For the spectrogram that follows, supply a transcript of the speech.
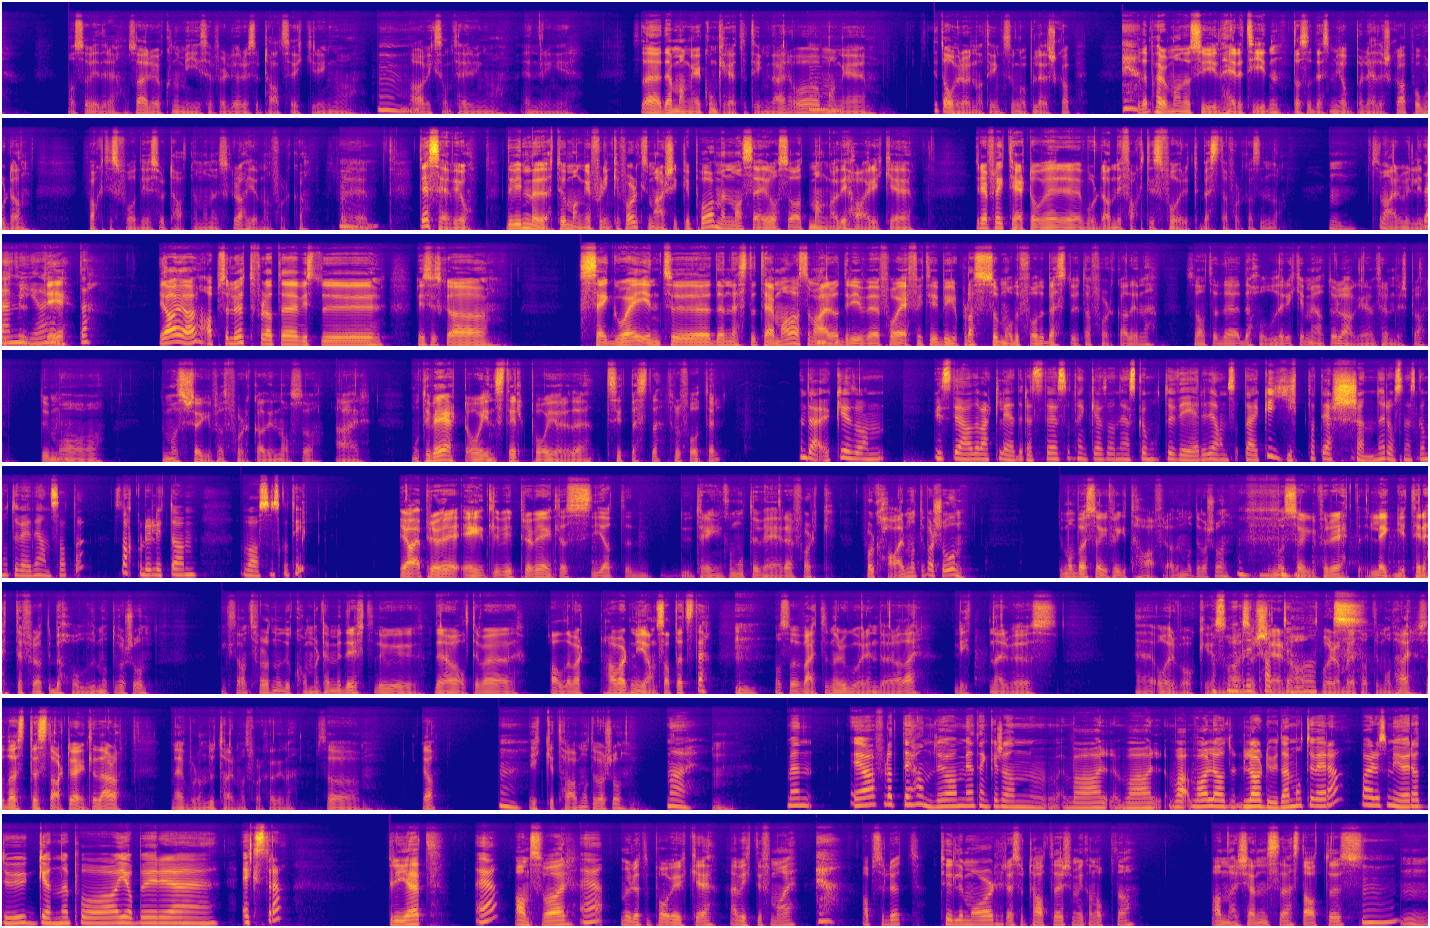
osv. Og så er det økonomi selvfølgelig, og resultatsikring og mm. avvikshåndtering og endringer. Så det er, det er mange konkrete ting der, og Mm. mange litt overordna ting som går på lederskap. Og det prøver man å sy inn hele tiden, altså det som jobber på lederskap, og hvordan faktisk få de resultatene man ønsker da, gjennom folka. For det, Mm. det ser vi jo. Det, vi møter jo mange flinke folk som er skikkelig på, men man ser jo også at mange av de har ikke reflektert over hvordan de faktisk får ut det beste av folka sine. Da. Mm. Som er en veldig Det er mye å hente. ja, ja, absolutt. For at eh, hvis du Hvis vi skal segway into det neste temaet, som er å drive få effektiv byggeplass, så må du få det beste ut av folka dine. Sånn at det, det holder ikke med at du lager en fremdriftsplan. Du må, du må sørge for at folka dine også er motivert og innstilt på å gjøre det sitt beste for å få det til. Men det er jo ikke sånn Hvis jeg hadde vært leder et sted, så tenker jeg sånn jeg skal motivere de ansatte. Det er jo ikke gitt at jeg skjønner åssen jeg skal motivere de ansatte. Snakker du litt om hva som skal til? Ja, jeg prøver egentlig, vi prøver egentlig å si at du trenger ikke å motivere folk. Folk har motivasjon. Du må bare sørge for å ikke ta fra dem motivasjon. Du må sørge for å rette, legge til rette for at de beholder motivasjon. Ikke sant? For at når du kommer til en bedrift du, Dere har alltid vært, alle vært, har vært nyansatte et sted. Mm. Og så veit du når du går inn døra der, litt nervøs, eh, årvåken, hva er som skjer nå, hvordan blir jeg tatt imot her. Så det, det starter jo egentlig der, da. Med hvordan du tar imot folka dine. Så Mm. ikke ta motivasjon. Nei. Mm. Men ja, for det handler jo om Jeg tenker sånn Hva, hva, hva, hva lar, lar du deg motivere? av? Hva er det som gjør at du gønner på jobber eh, ekstra? Frihet, Ja, ansvar, ja. mulighet til å påvirke er viktig for meg. Ja. Absolutt. Tydelige mål, resultater som vi kan oppnå. Anerkjennelse, status. Mm. Mm.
